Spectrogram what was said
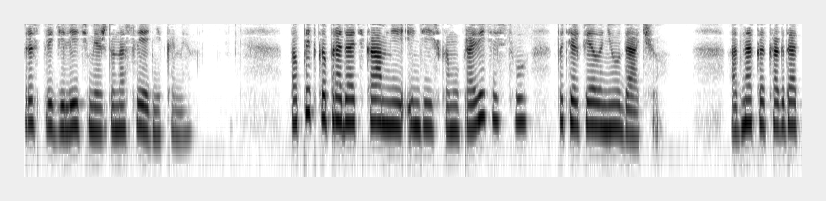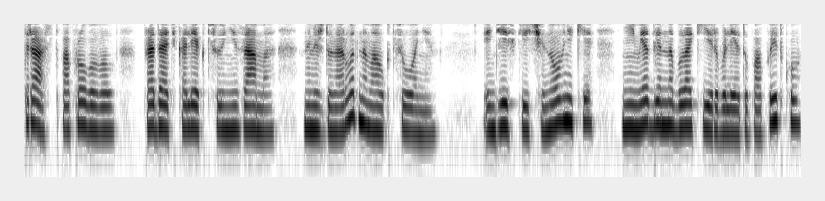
распределить между наследниками. Попытка продать камни индийскому правительству потерпела неудачу. Однако, когда траст попробовал продать коллекцию Низама на международном аукционе, индийские чиновники немедленно блокировали эту попытку,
